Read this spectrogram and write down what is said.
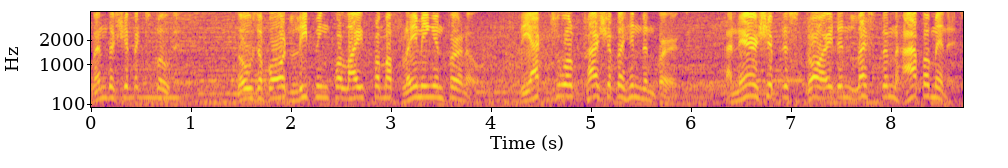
when the ship exploded. Those aboard leaping for life from a flaming inferno, the actual crash of the Hindenburg, an airship destroyed in less than half a minute.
